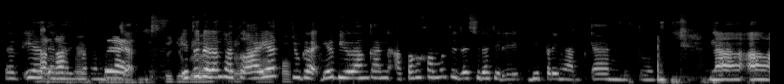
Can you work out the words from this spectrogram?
Dan iya dan Anak Najma yang baca. 17 itu dalam satu ayat juga dia bilang kan apakah kamu tidak sudah tidak diperingatkan? Gitu. Nah eh,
